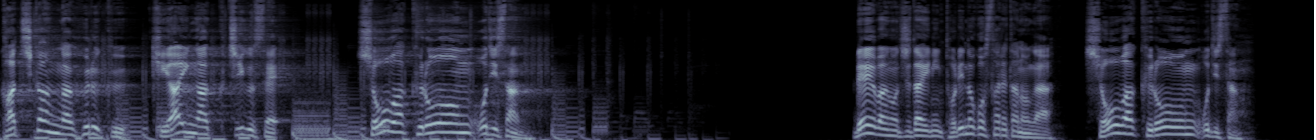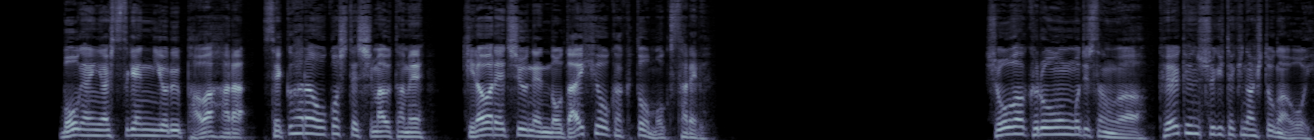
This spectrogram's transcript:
価値観が古く、気合が口癖。昭和クローンおじさん。令和の時代に取り残されたのが昭和クローンおじさん。暴言や失言によるパワハラ、セクハラを起こしてしまうため、嫌われ中年の代表格と目される。昭和クローンおじさんは経験主義的な人が多い。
